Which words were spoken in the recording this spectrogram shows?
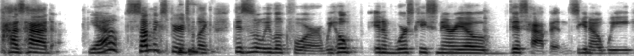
has had Yeah. some experience with like this is what we look for we hope in a worst case scenario this happens you know we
